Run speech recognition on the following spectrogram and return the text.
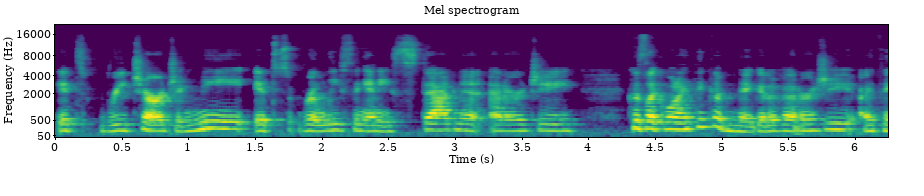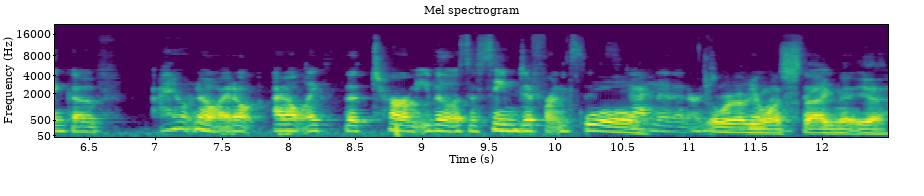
It's recharging me. It's releasing any stagnant energy. Because like when I think of negative energy, I think of I don't know. I don't. I don't like the term, even though it's the same difference. Well, stagnant energy. or whatever you, know want what I'm saying. stagnant yeah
